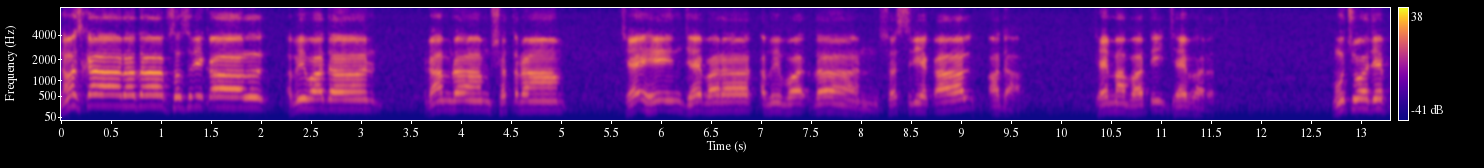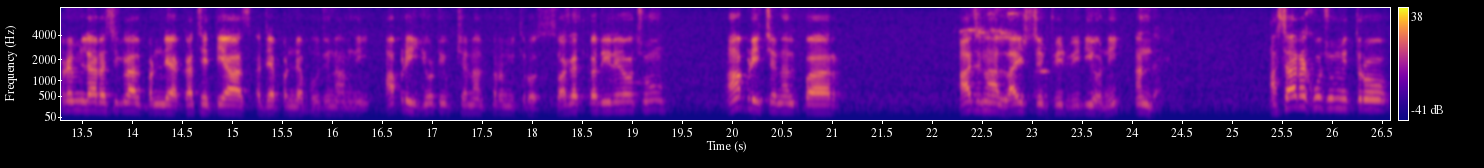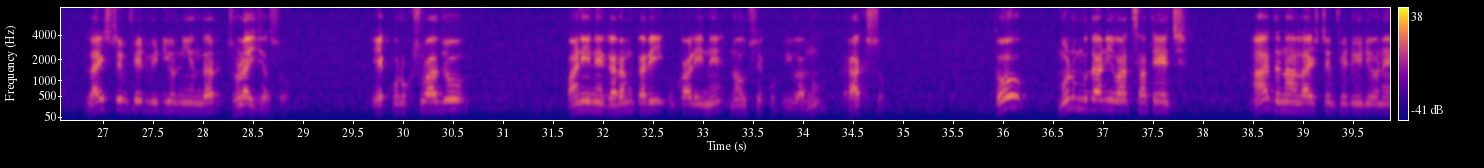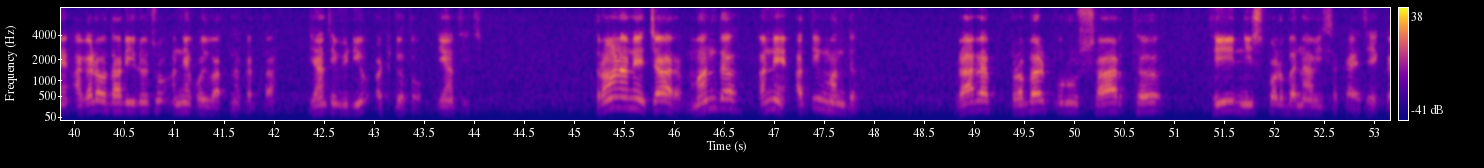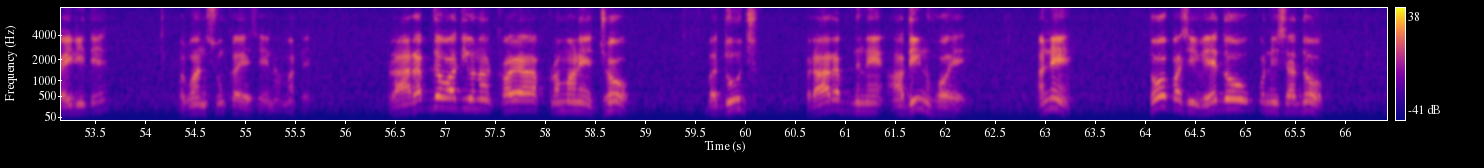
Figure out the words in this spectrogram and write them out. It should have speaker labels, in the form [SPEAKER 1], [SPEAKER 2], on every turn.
[SPEAKER 1] નમસ્કાર, આદાબ અકાલ, અભિવાદન, રામ રામ સતરામ જય હિન્દ, જય ભારત, અભિવાદન અકાલ, આદાબ. જય મા ભારતી, જય ભારત. હું છું અજય પ્રેમીલા રસિકલાલ પંડ્યા, કચ્છ ઇતિહાસ, અજય પંડ્યા ભુજ નામની આપણી યુટ્યુબ ચેનલ પર મિત્રો સ્વાગત કરી રહ્યો છું. આપણી ચેનલ પર આજના લાઈવ સ્ટ્રીમ ફીડ વિડીયોની અંદર. આશા રાખું છું મિત્રો લાઈવ સ્ટ્રીમ ફીડ વિડીયોની અંદર જોડાઈ જશો. એક વૃક્ષ વાજો, પાણીને ગરમ કરી, ઉકાળીને નવશેકું પીવાનું રાખશો. તો મૂળ મુદ્દાની વાત સાથે જ આજના લાઈવ સ્ટ્રીમ ફીડ વિડીયોને આગળ વધારી રહ્યો છું, અન્ય કોઈ વાત ન કરતા. જ્યાંથી વીડિયો અટક્યો હતો ત્યાંથી જ. ત્રણ અને ચાર મંદ અને અતિમંદ પ્રારભ પ્રબળ પુરુષાર્થથી નિષ્ફળ બનાવી શકાય છે. કઈ રીતે? ભગવાન શું કહે છે એના માટે? પ્રારબ્ધવાદીઓના કયા પ્રમાણે જો બધું જ પ્રારબ્ધને આધીન હોય. અને તો પછી વેદો ઉપનિષદો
